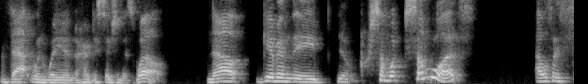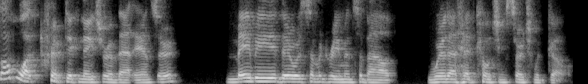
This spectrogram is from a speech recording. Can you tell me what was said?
that would weigh into her decision as well. Now, given the you know somewhat somewhat, I will say somewhat cryptic nature of that answer, maybe there was some agreements about where that head coaching search would go.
